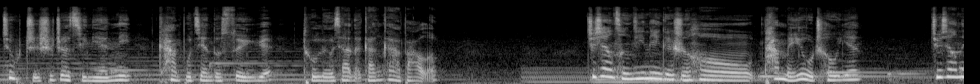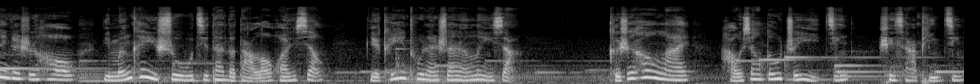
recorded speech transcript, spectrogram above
就只是这几年里看不见的岁月，徒留下的尴尬罢了。就像曾经那个时候，他没有抽烟；就像那个时候，你们可以肆无忌惮的打捞欢笑，也可以突然潸然泪下。可是后来。好像都只已经剩下平静，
